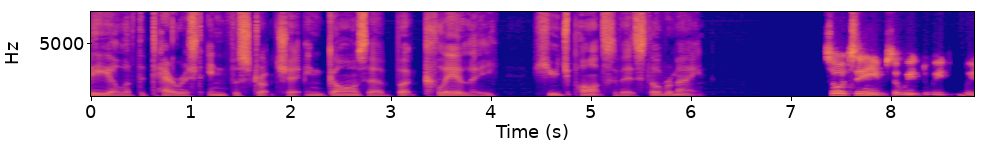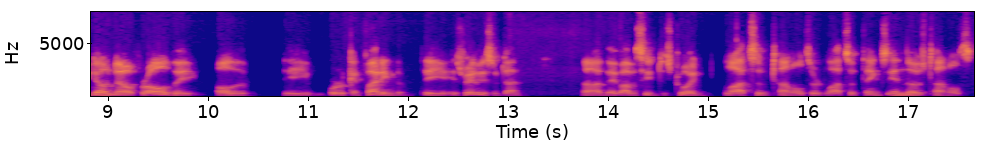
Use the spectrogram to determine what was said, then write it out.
deal of the terrorist infrastructure in Gaza, but clearly, huge parts of it still remain. So it seems. So we we we don't know for all the all the, work and fighting the, the Israelis have done. Uh, they've obviously destroyed lots of tunnels or lots of things in those tunnels.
